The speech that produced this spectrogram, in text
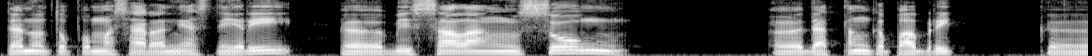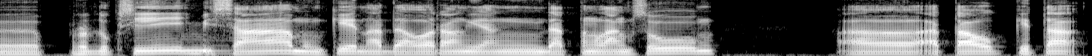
Dan untuk pemasarannya sendiri eh, bisa langsung eh, datang ke pabrik ke produksi Hmm. bisa mungkin ada orang yang datang langsung eh, atau kita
